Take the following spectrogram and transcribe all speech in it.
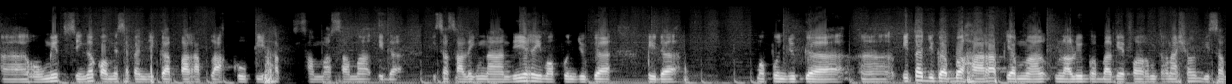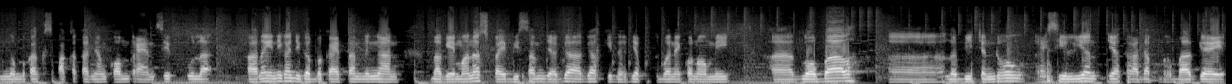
uh, rumit sehingga kalau misalkan jika para pelaku pihak sama-sama tidak bisa saling menahan diri maupun juga tidak maupun juga uh, kita juga berharap ya melalui berbagai forum internasional bisa menemukan kesepakatan yang komprehensif pula. Karena ini kan juga berkaitan dengan bagaimana supaya bisa menjaga agar kinerja pertumbuhan ekonomi uh, global uh, lebih cenderung resilient ya terhadap berbagai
